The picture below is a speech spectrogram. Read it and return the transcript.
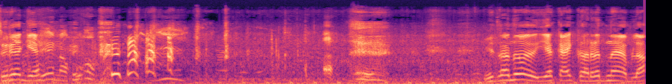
सूर्य घ्या मित्रांनो हे काय करत नाही आपला.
